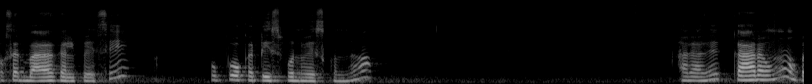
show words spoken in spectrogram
ఒకసారి బాగా కలిపేసి ఉప్పు ఒక టీ స్పూన్ వేసుకుందాం. అలాగే కారం ఒక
